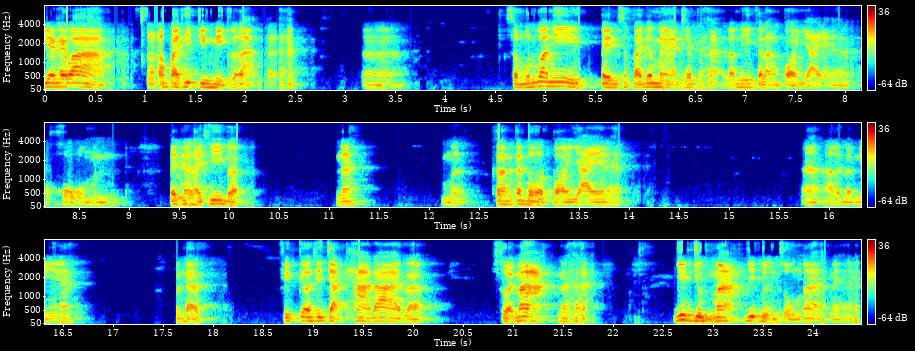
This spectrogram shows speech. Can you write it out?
เรียกได้ว่าเราไปที่กิมมิกแล้วล่ะนะฮะอ่อสมมุติว่านี่เป็นสไปเดอร์แมนใช่ไหมฮะ แล้วนี่กำลังปล่อยใยนะฮะ โอ้โห มันเป็นอะไรที่แบบนะ เมัน กำลังกระโดดปล่อยใยนะฮะอ่าอะไรแบบนี้นะมันแบบฟิกเกอร์ที่จัดท่าได้แบบ สวยมากนะฮะยืดหยุ่นมาก ยืดหยุ่นสูงมากนะฮะ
